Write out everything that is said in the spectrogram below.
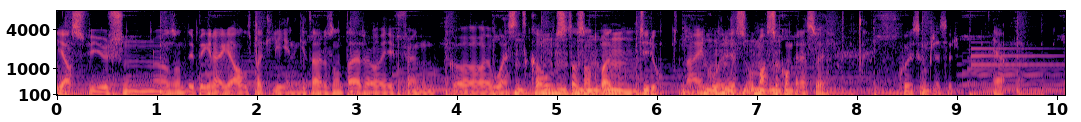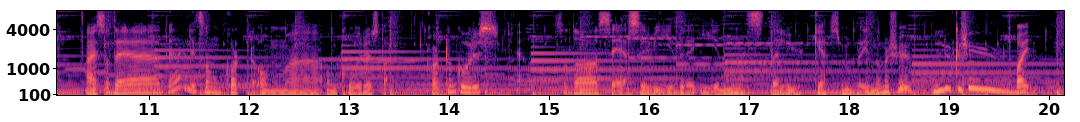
jazzfusion og sånn type greier. Alt av clean-gitar og sånt der, og i funk og West Coast og sånt. Bare drukna i korus. og masse kompressor. Korus kompressor. Ja. Nei, så det, det er litt sånn kort om, eh, om korus, da. Kort om korus. Så da ses vi videre i neste luke, som blir nummer sju. Luke sju. Bye.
